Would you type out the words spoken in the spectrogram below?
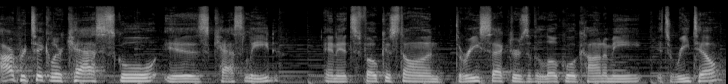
our particular CAST school is CAST Lead, and it's focused on three sectors of the local economy. It's retail,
